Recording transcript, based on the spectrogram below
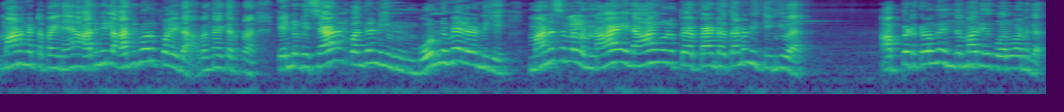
மானங்கட்ட பையனை அறிவில் அறிவோடு போலைடா வெங்காய கருப்பன் என்னுடைய சேனலுக்கு வந்து நீ ஒன்றுமே இல்லைடா நீ. மனசில் இல்லை நாய் நாயோட பே பேண்டை தானே நீ திங்குவ. அப்படி இருக்கிறவங்க இந்த மாதிரி இதுக்கு வருவானுங்க?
